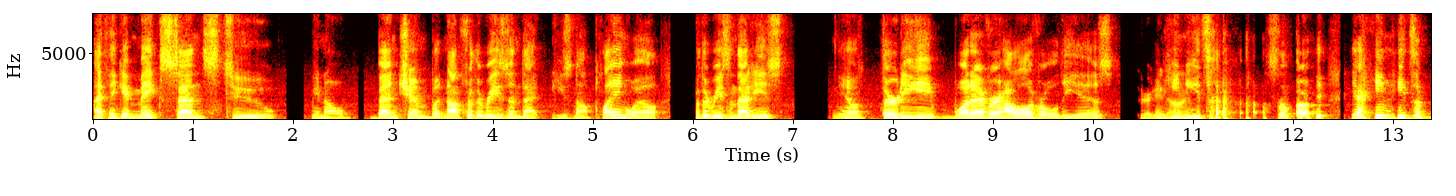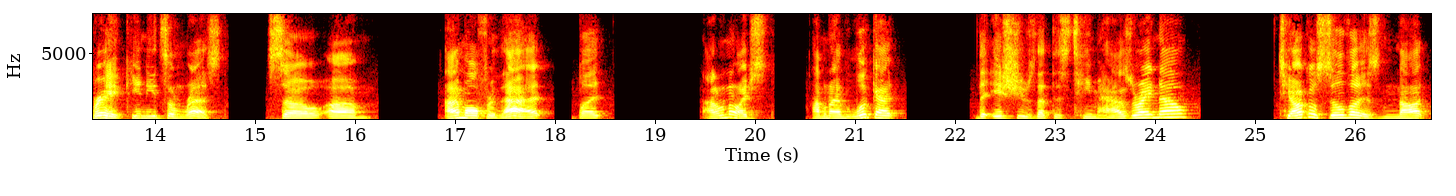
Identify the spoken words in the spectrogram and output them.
I think it makes sense to you know bench him, but not for the reason that he's not playing well, for the reason that he's you know thirty whatever, however old he is, and he needs some. Yeah, he needs a break. He needs some rest. So um, I'm all for that, but I don't know. I just I'm gonna look at the issues that this team has right now. Thiago Silva is not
